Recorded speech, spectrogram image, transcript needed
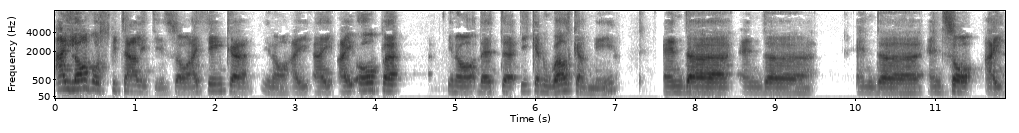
I love hospitality, so I think uh, you know, I I, I hope uh, you know that uh, he can welcome me and uh, and uh, and uh, and so I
